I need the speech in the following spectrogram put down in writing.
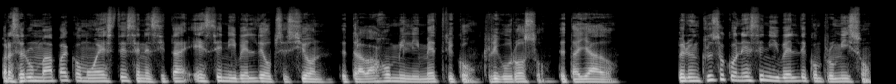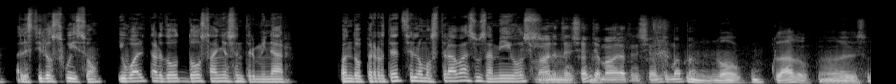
Para hacer un mapa como este se necesita ese nivel de obsesión, de trabajo milimétrico, riguroso, detallado. Pero incluso con ese nivel de compromiso, al estilo suizo, igual tardó dos años en terminar. Cuando Perrotet se lo mostraba a sus amigos... ¿Llamaba la atención? ¿Llamaba la atención tu mapa? No, claro, no, eso,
